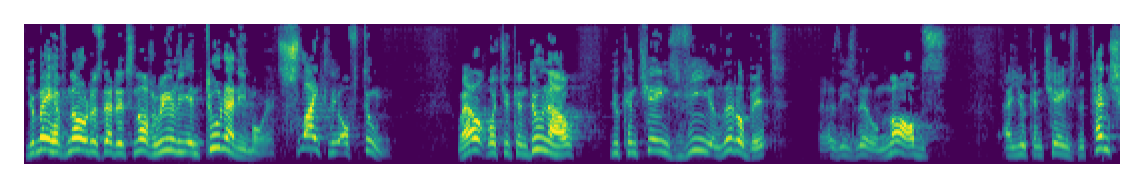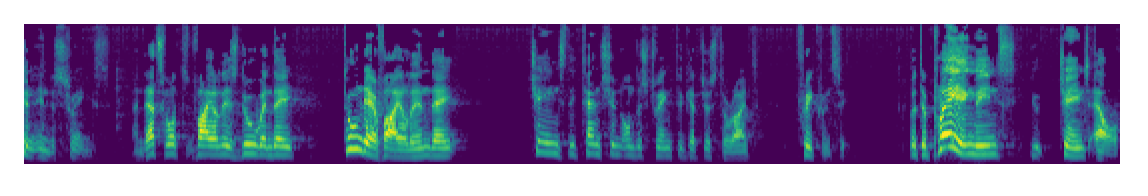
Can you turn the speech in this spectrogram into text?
you may have noticed that it's not really in tune anymore. It's slightly off tune. Well, what you can do now, you can change V a little bit. There are these little knobs, and you can change the tension in the strings. And that's what violinists do when they tune their violin. They change the tension on the string to get just the right frequency. But the playing means you change L.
